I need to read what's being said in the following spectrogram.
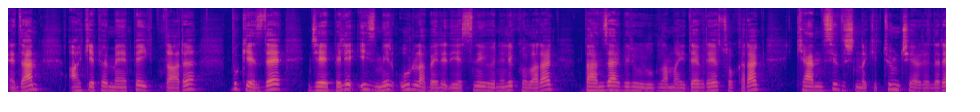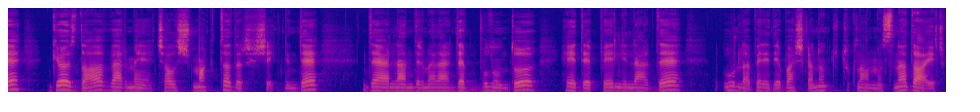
eden AKP-MHP iktidarı bu kez de CHP'li İzmir Urla Belediyesi'ne yönelik olarak benzer bir uygulamayı devreye sokarak kendisi dışındaki tüm çevrelere gözdağı vermeye çalışmaktadır şeklinde değerlendirmelerde bulundu. HDP'liler de Urla Belediye Başkanı'nın tutuklanmasına dair.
